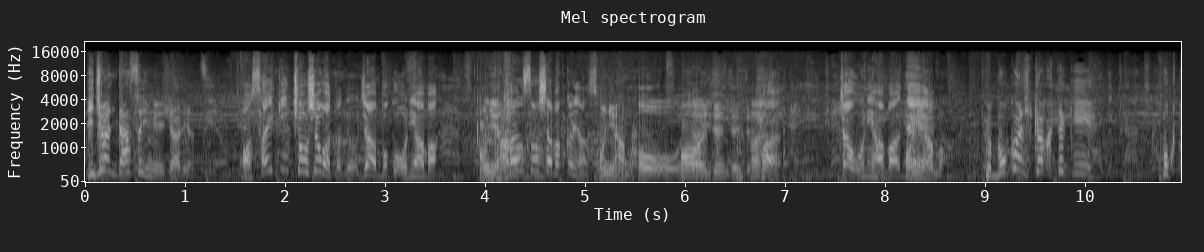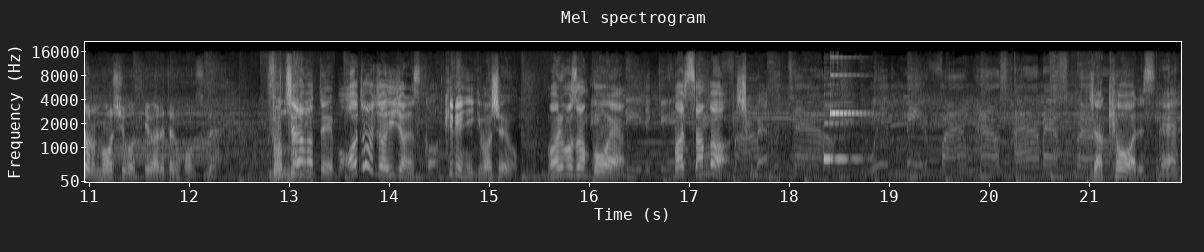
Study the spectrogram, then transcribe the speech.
一番出すイメージあるやつ。あ最近調子良かったんでじゃあ僕鬼浜鬼浜乾燥したばっかりなんですよ。鬼浜おおはい全然全然。はい。はいじゃあ鬼浜で鬼浜僕は比較的北斗の申し子って言われてる方ですね。どちらかといえば。あじゃあじゃあいいじゃないですか。綺麗に行きましょうよ。丸山さん公演バチさんが宿命。じゃあ今日はですね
